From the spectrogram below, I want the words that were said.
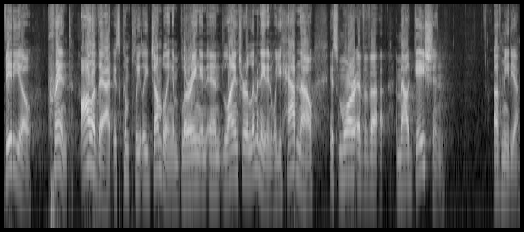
video, print, all of that is completely jumbling and blurring and, and lines are eliminated. And what you have now is more of an amalgamation of media.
